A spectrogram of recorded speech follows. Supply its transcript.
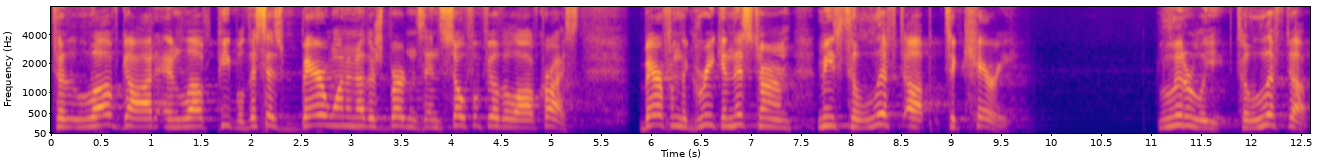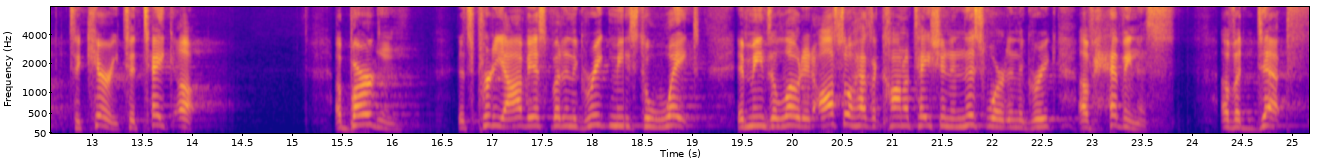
To love God and love people. This says, bear one another's burdens and so fulfill the law of Christ. Bear from the Greek in this term means to lift up, to carry. Literally, to lift up, to carry, to take up. A burden, it's pretty obvious, but in the Greek means to weight. It means a load. It also has a connotation in this word in the Greek of heaviness, of a depth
